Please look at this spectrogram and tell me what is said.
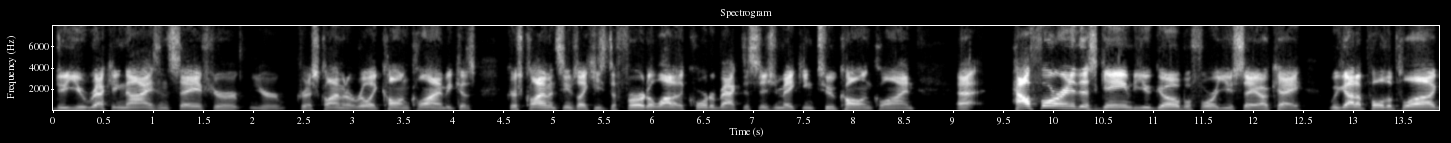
do you recognize and say if you're you're Chris Klieman or really Colin Klein because Chris Klieman seems like he's deferred a lot of the quarterback decision making to Colin Klein. Uh, how far into this game do you go before you say, okay, we got to pull the plug,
